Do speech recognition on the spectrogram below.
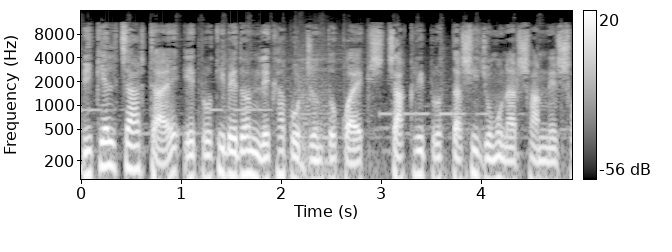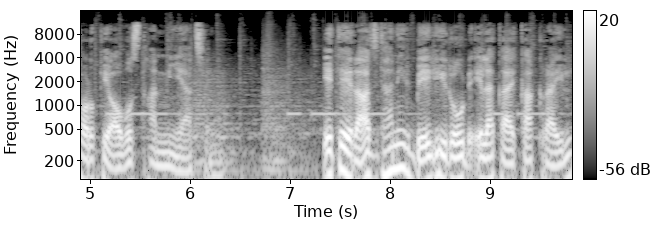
বিকেল চারটায় এ প্রতিবেদন লেখা পর্যন্ত কয়েক চাকরি প্রত্যাশী যমুনার সামনের সড়কে অবস্থান নিয়ে আছেন। এতে রাজধানীর বেলি রোড এলাকায় কাকরাইল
